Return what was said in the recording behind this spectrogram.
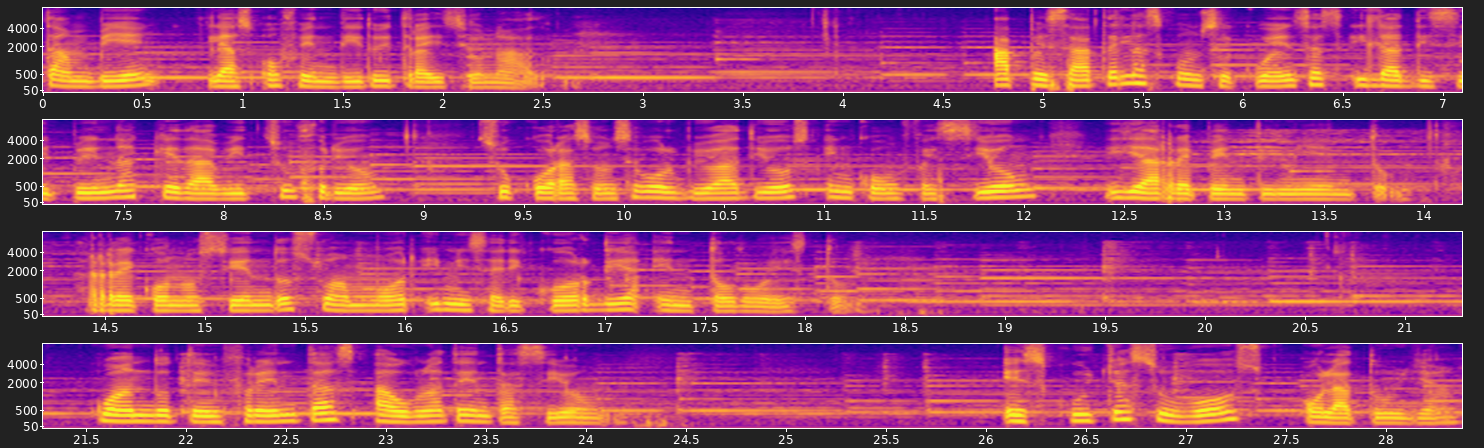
también le has ofendido y traicionado. A pesar de las consecuencias y la disciplina que David sufrió, su corazón se volvió a Dios en confesión y arrepentimiento, reconociendo su amor y misericordia en todo esto. Cuando te enfrentas a una tentación, ¿escuchas su voz o la tuya?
